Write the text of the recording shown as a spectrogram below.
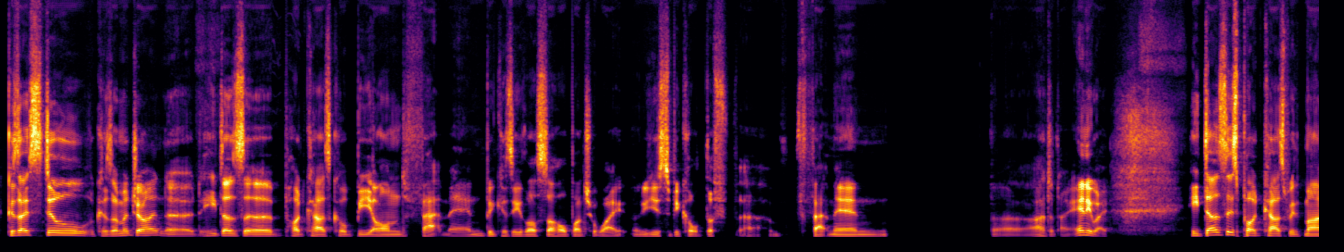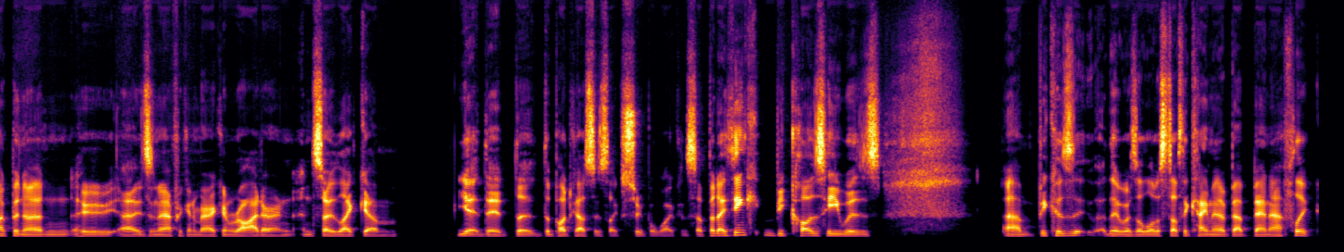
because I still because I'm a giant nerd. He does a podcast called Beyond Fat Man because he lost a whole bunch of weight. It used to be called the uh, Fat Man. Uh, I don't know. Anyway, he does this podcast with Marc Bernardin, who uh, is an African American writer, and and so like um yeah, the the the podcast is like super woke and stuff. But I think because he was um, because there was a lot of stuff that came out about Ben Affleck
